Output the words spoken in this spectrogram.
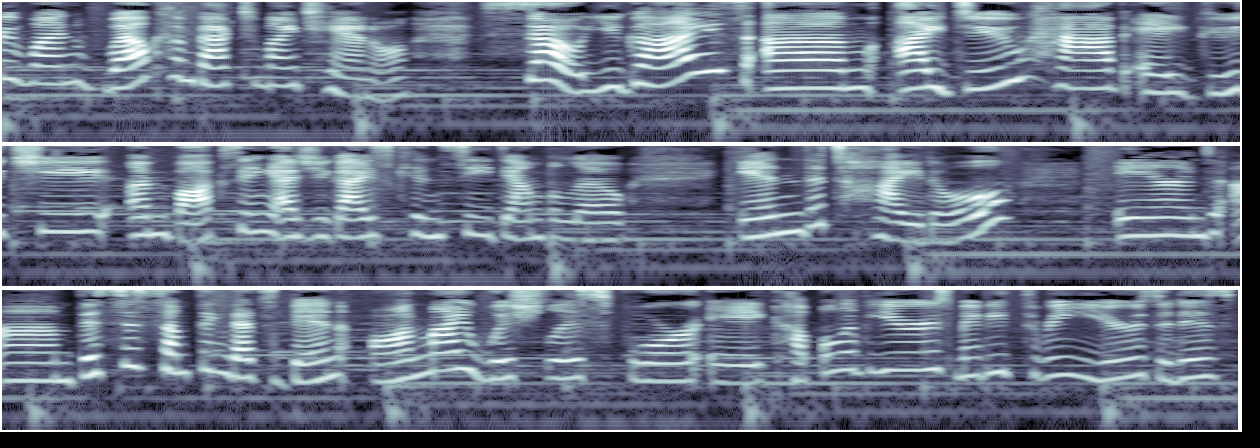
everyone, welcome back to my channel. So you guys, um, I do have a Gucci unboxing as you guys can see down below in the title. And um, this is something that's been on my wish list for a couple of years, maybe three years. It is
